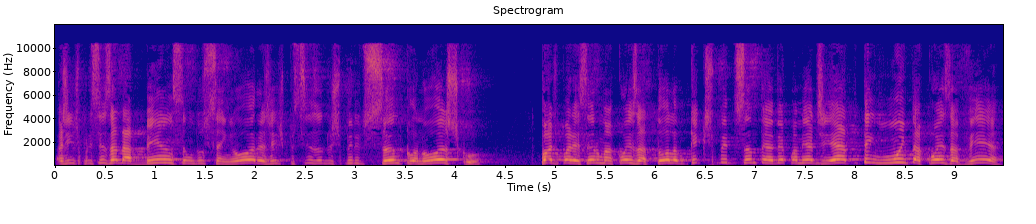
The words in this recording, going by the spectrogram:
A gente precisa da bênção do Senhor, a gente precisa do Espírito Santo conosco. Pode parecer uma coisa tola, o que, que o Espírito Santo tem a ver com a minha dieta? Tem muita coisa a ver.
